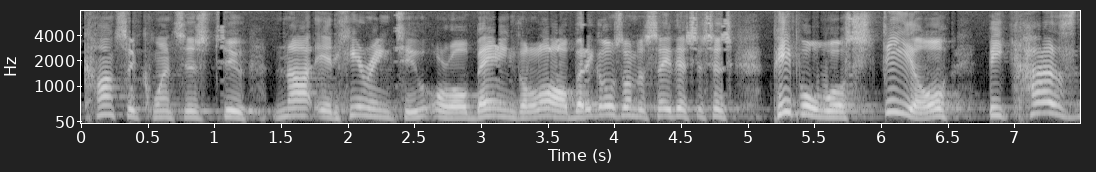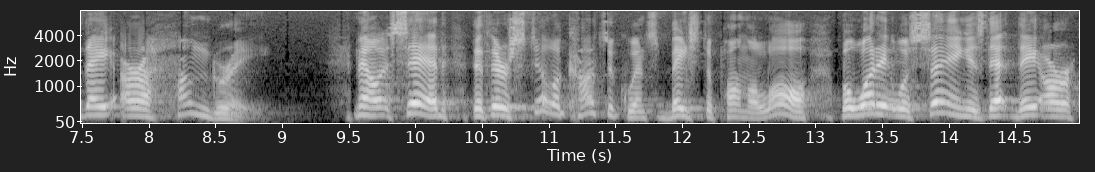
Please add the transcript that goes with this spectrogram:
consequences to not adhering to or obeying the law. But it goes on to say this it says, People will steal because they are hungry. Now, it said that there's still a consequence based upon the law, but what it was saying is that they are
